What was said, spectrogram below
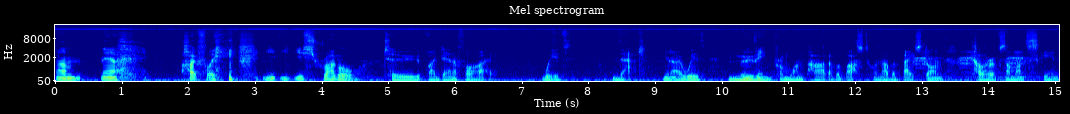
Um, now, hopefully, you, you struggle to identify with that, you know, with moving from one part of a bus to another based on colour of someone's skin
